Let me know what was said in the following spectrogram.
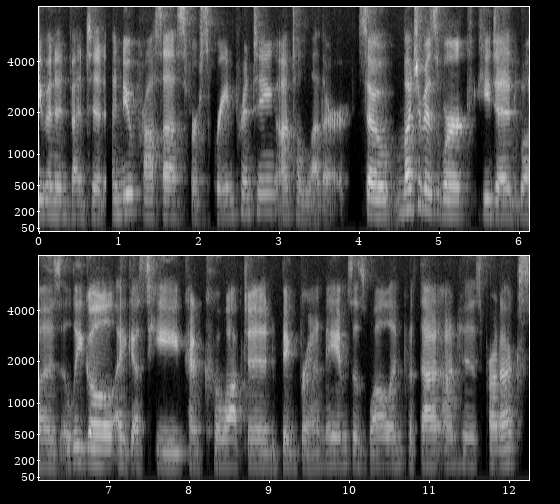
even invented a new process for screen printing onto leather. So much of his work he did was illegal. I guess he kind of co opted big brand names as well and put that on his products.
